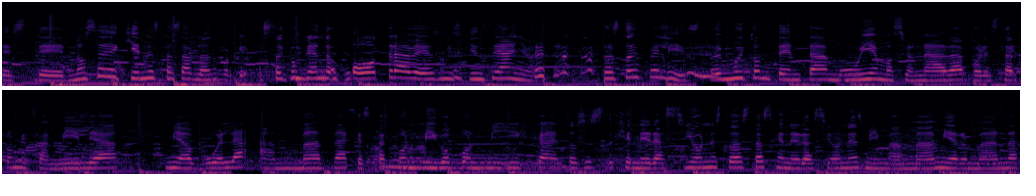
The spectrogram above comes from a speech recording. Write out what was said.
este, no sé de quién estás hablando porque estoy cumpliendo otra vez mis 15 años. Entonces estoy feliz, estoy muy contenta, muy emocionada por estar con mi familia, mi abuela amada que está conmigo, con mi hija, entonces generaciones, todas estas generaciones, mi mamá, mi hermana,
